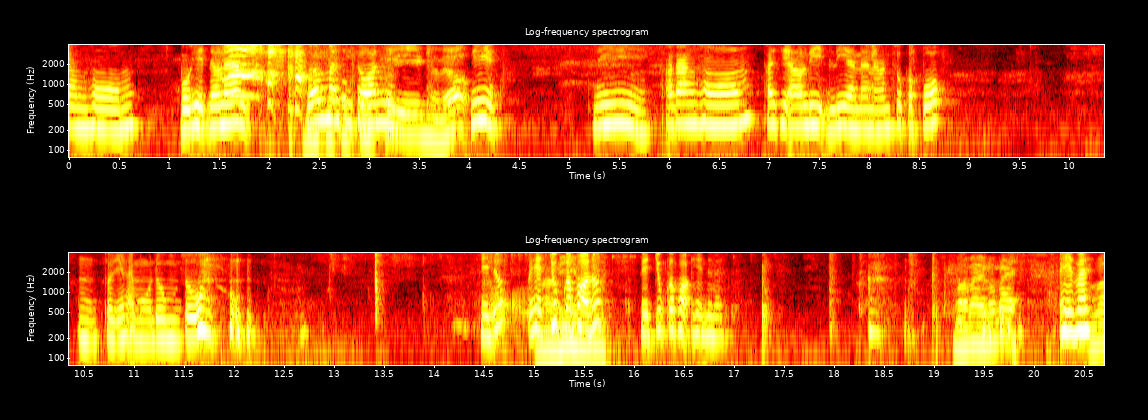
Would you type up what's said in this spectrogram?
ดังหอม บ่เฮ็ดแนวนั้นเบิ่งมาสิซ้อนตันี่วเองน่ะแล้วนี่ นี่ เอาดังหอมไผสิเอาลีดเลียนอันนั้นมันสกปรกอืมตัวจะให้หมูดมตู้ เห็นดูไปเห็ดจุ๊บกระเพาะดูไปเห็ดจุ๊บกระเพาะเห็นไหมมาไหมมาไหมเห็นไหมมาไหม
